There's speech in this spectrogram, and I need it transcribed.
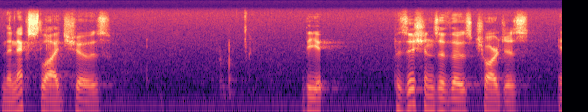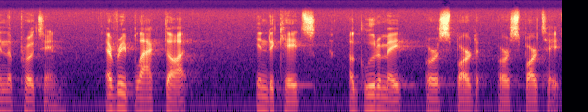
And the next slide shows the positions of those charges in the protein. Every black dot indicates a glutamate or a, spart- or a spartate.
